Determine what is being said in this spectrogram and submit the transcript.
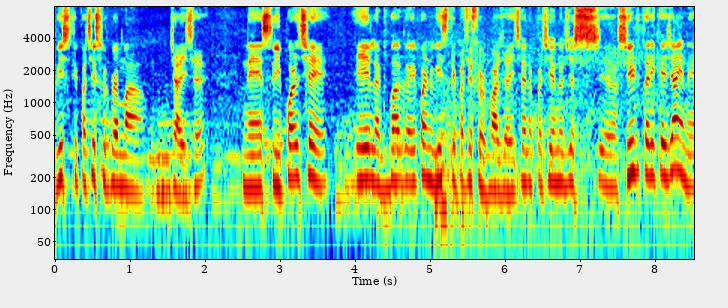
વીસથી પચીસ રૂપિયામાં જાય છે. ને સ્લીપર છે, એ લગભગ એ પણ વીસથી પચીસ રૂપિયા જાય છે અને પછી એનું જે સીડ તરીકે જાય ને,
